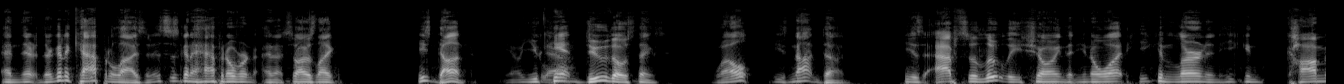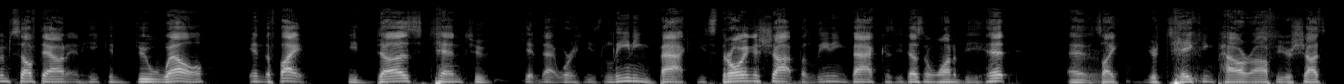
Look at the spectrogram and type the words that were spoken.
and they're they're gonna capitalize, and this is gonna happen over. And, so I was like, he's done. You know, you Yeah. can't do those things. Well, he's not done. He is absolutely showing that you know what he can learn and he can calm himself down and he can do well in the fight. He does tend to get that where he's leaning back. He's throwing a shot but leaning back because he doesn't want to be hit. And it's mm-hmm. like you're taking power off of your shots.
